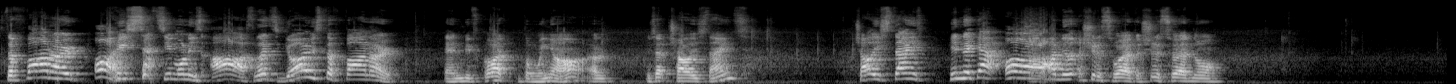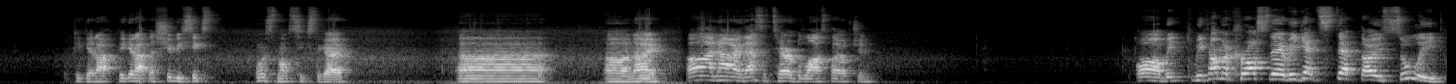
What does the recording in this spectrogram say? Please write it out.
Stefano, oh, he sets him on his ass. Let's go, Stefano. And we've got the winger. Uh, is that Charlie Staines? Charlie Staines hitting the gap. Oh, I, I should have swerved. I should have swerved more. Pick it up, pick it up. There should be six. Oh, it's not six to go. Uh, oh no. Oh no, that's a terrible last play option. Oh, we, we come across there, we get stepped though, Sully.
